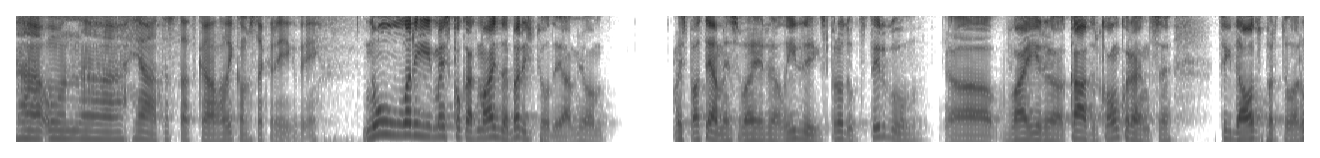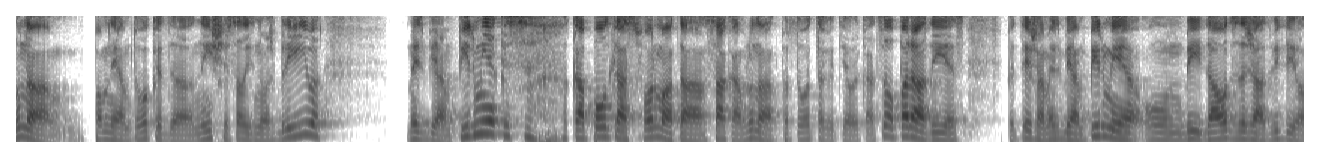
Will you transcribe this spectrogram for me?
Uh, un, uh, jā, tas tāds kā likumsakrīgi bija. Nu, arī mēs kaut kādu mājas darbu izpildījām, jo mēs paskatījāmies, vai ir līdzīgas produktu tirgu, vai ir kāda ir konkurence, cik daudz par to runā. Pamanījām to, ka niša ir salīdzinoši brīva. Mēs bijām pirmie, kas kā podkāstu formātā sākām runāt par to. Tagad jau ir kāds vēl parādījies. Bet tiešām mēs bijām pirmie un bija daudz dažādu video,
